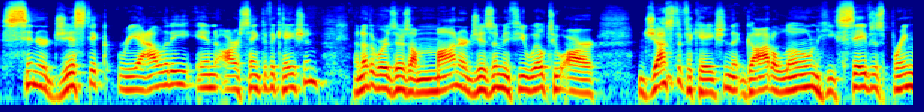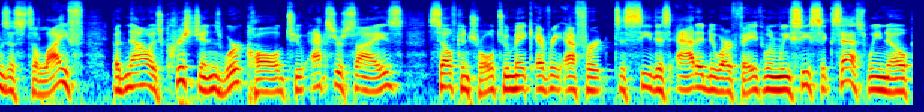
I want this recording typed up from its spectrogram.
synergistic reality in our sanctification. In other words, there's a monergism, if you will, to our justification that God alone, He saves us, brings us to life. But now, as Christians, we're called to exercise self control, to make every effort to see this added to our faith. When we see success, we know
